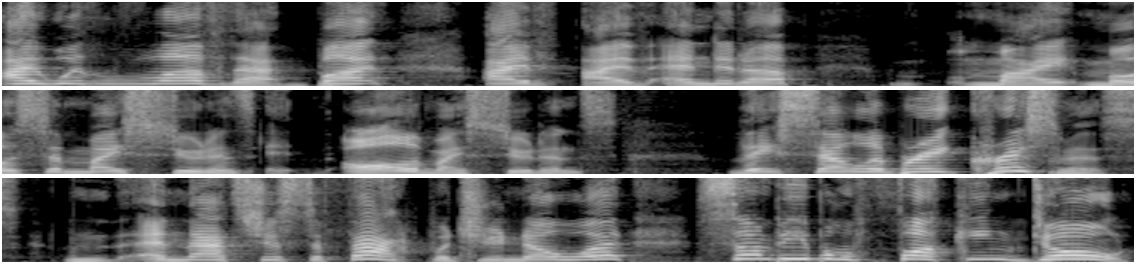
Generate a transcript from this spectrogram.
i would love that but i've i've ended up my most of my students all of my students they celebrate Christmas. And that's just a fact. But you know what? Some people fucking don't.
